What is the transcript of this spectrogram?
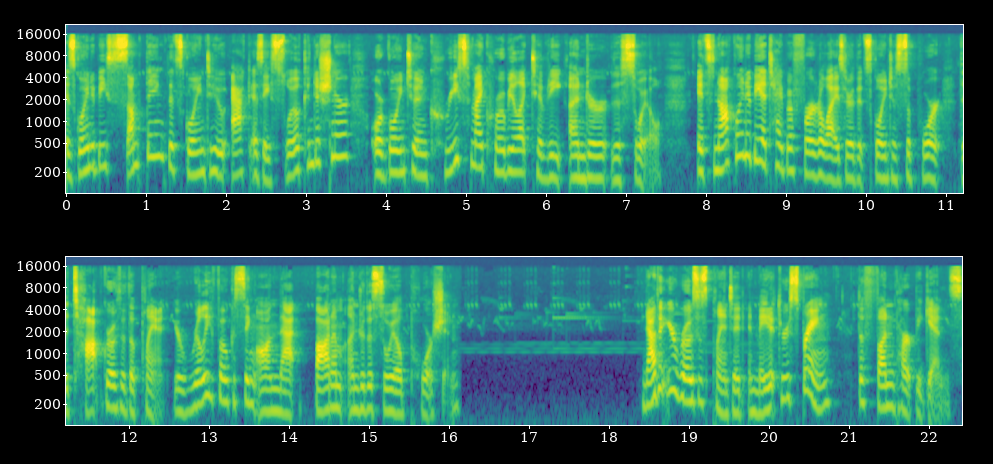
is going to be something that's going to act as a soil conditioner or going to increase microbial activity under the soil. It's not going to be a type of fertilizer that's going to support the top growth of the plant. You're really focusing on that bottom under the soil portion. Now that your rose is planted and made it through spring, the fun part begins.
